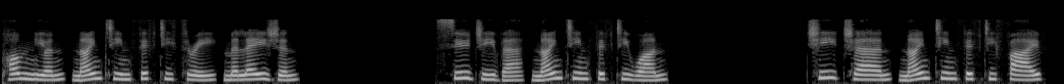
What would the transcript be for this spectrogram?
to 2004 Pomnyun 1953 Malaysian Sujiva 1951 Chi Chern 1955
